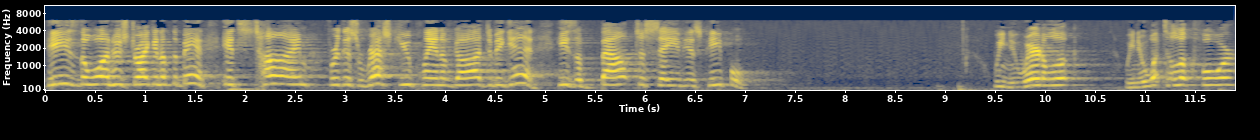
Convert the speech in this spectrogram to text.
He's the one who's striking up the band. It's time for this rescue plan of God to begin. He's about to save his people. We knew where to look, we knew what to look for.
